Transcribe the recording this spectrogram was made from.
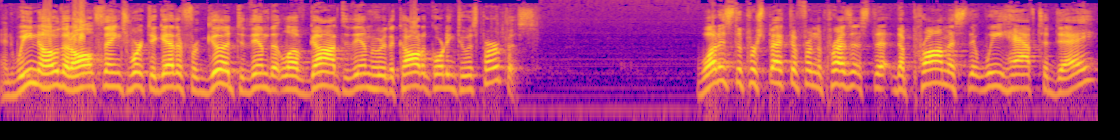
And we know that all things work together for good to them that love God, to them who are the called according to his purpose. What is the perspective from the presence, the, the promise that we have today?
